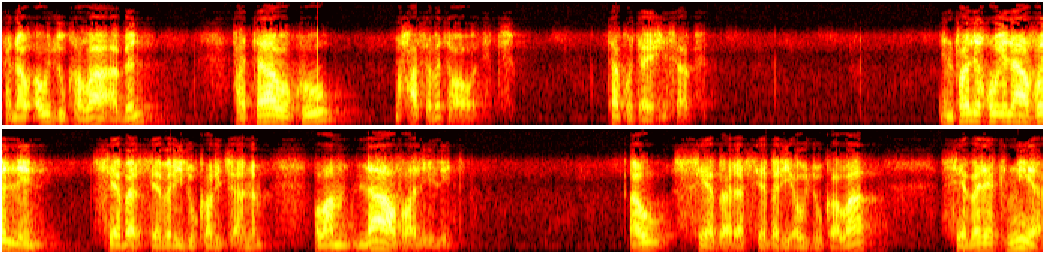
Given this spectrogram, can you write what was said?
كانوا أو دووکەڵا ئەبن هەتا وەکو محاسبەتەوە بێت تا کۆتای حساب انطلقوا إلى ظل سێبەر سێبەری دووکەڵی جانم بەڵام لا ظەلیلین ئەو سێبەرە سێبەری ئەو دووکەڵە سێبەرێک نییە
